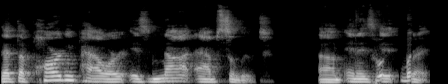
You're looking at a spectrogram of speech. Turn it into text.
that the pardon power is not absolute, um, and is it, but, right.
